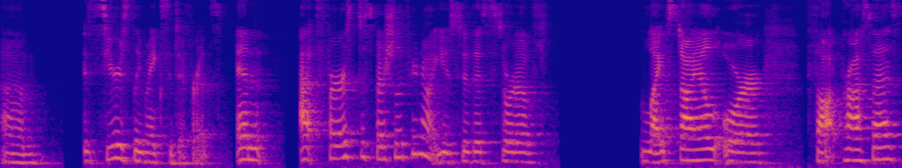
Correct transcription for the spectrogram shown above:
um, it seriously makes a difference. And at first, especially if you're not used to this sort of lifestyle or thought process,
